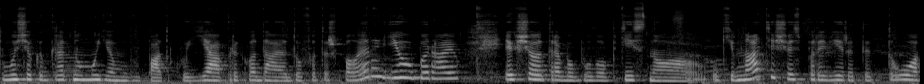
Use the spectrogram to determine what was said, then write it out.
Тому що конкретно в моєму випадку я прикладаю до фотошпалери і обираю. Якщо треба було б дійсно у кімнаті щось перевірити, то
